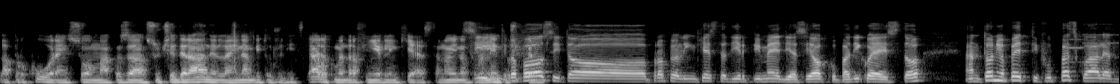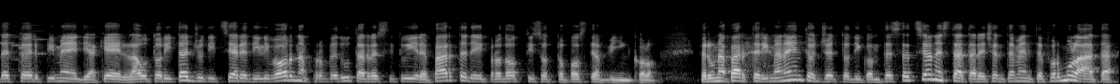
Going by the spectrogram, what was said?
la procura, insomma, cosa succederà nella- in ambito giudiziario, come andrà a finire l'inchiesta. Noi Sì, in proposito, proprio l'inchiesta di Irpi Media si occupa di questo. Antonio Petti fu Pasquale ha detto a Irpi Media che l'autorità giudiziaria di Livorno ha provveduto a restituire parte dei prodotti sottoposti a vincolo. Per una parte rimanente, oggetto di contestazione, è stata recentemente formulata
